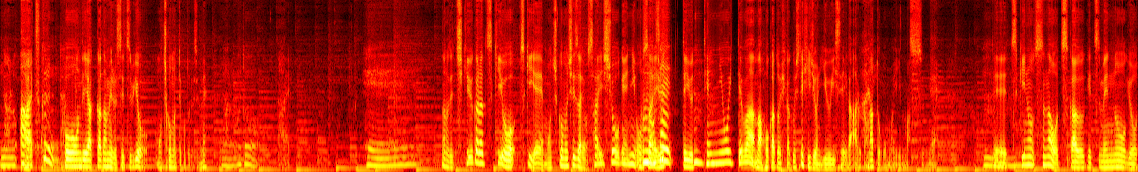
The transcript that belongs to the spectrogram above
なるあ、はい。作るんだ。なる高温で焼き固める設備を持ち込むってことですよね。ほど。はい、へえなので地球から月を月へ持ち込む資材を最小限に抑えるっていう点においては、まあ、他と比較して非常に優位性があるかなと思いますね。で月の砂を使う月面農業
